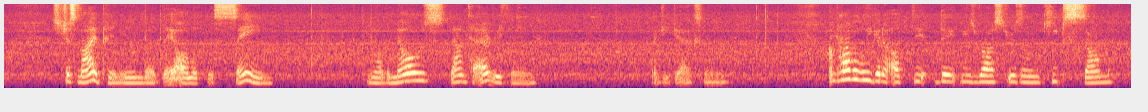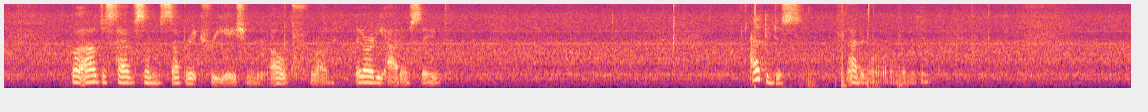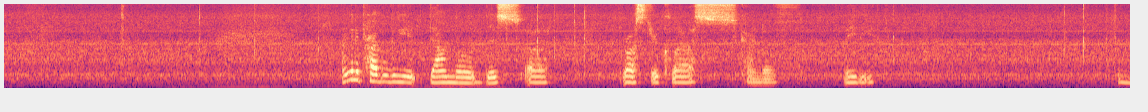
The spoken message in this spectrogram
It's just my opinion, but they all look the same. You know, the nose down to everything. Reggie Jackson. I'm probably going to update these rosters and keep some. But I'll just have some separate creation. Oh, crud. It already auto-saved. I could just... I don't know what I'm to do. I'm gonna probably download this uh, roster class, kind of, maybe.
